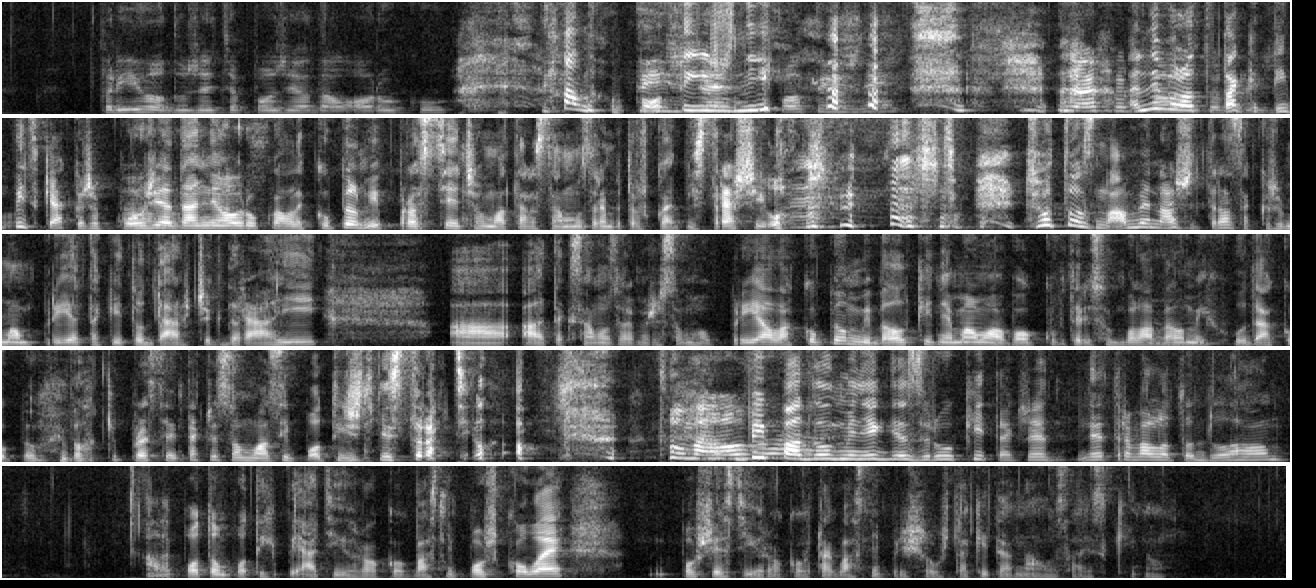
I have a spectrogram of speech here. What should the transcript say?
príhodu, že ťa požiadal o ruku. Áno, po týždni. Po týždni. Ako a nebolo to, to také typické, akože požiadanie o ruku, ale kúpil mi prsten, čo ma teraz samozrejme trošku aj vystrašilo. čo to znamená, že teraz akože mám prijať takýto darček drahý. A, a tak samozrejme, že som ho prijala. Kúpil mi veľký, nemám ma voku, vtedy som bola mm. veľmi chudá, kúpil mi veľký prsten, takže som ho asi po týždni stratila. To naozaj? Vypadol mi niekde z ruky, takže netrvalo to dlho. Ale potom po tých 5 rokoch, vlastne po škole, po 6 rokoch, tak vlastne prišiel už taký ten naozajský. No.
